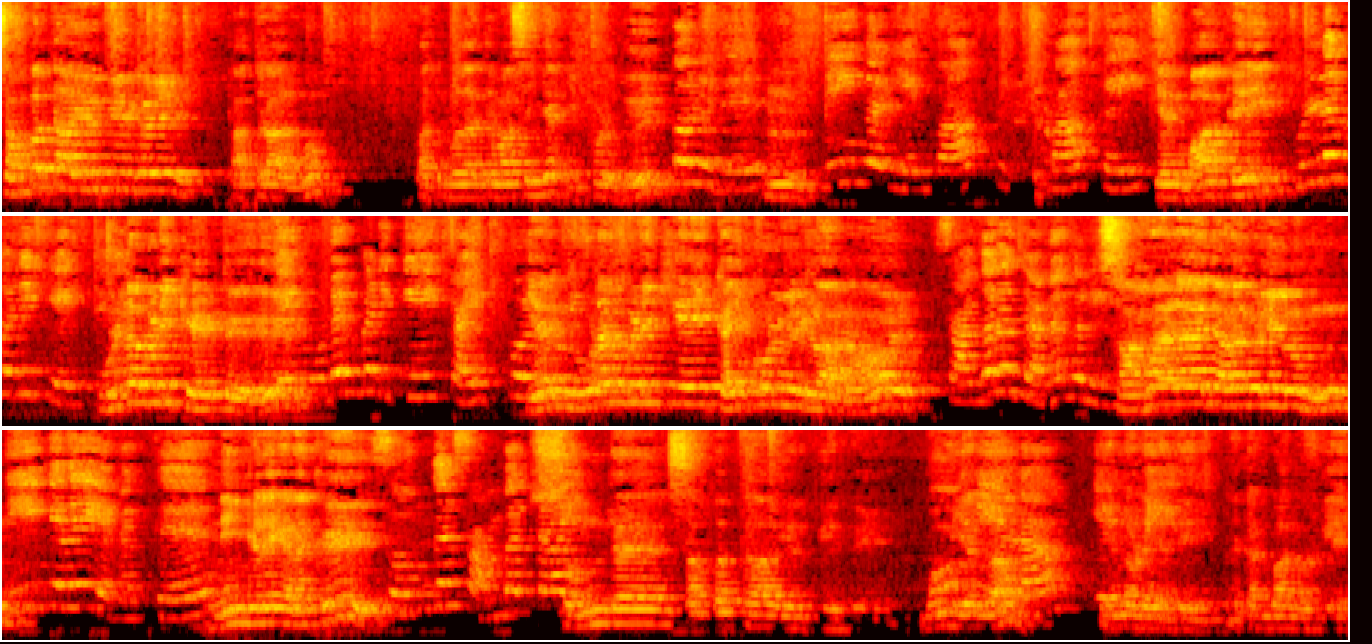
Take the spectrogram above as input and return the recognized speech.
சம்பத்தா இருப்பீர்கள். கத்திராலும் பத்தொன்பதாயிரத்தி வாசிங்க. இப்பொழுது. நீங்கள் என் வாக்கு என் வாக்கை உள்ளபடி கேட்டு என் உடன்படிக்கையை உடன்படிக்கையை கைக்கொள்வீர்களானால் சகல ஜனங்களிலும் நீங்களே எனக்கு நீங்களே எனக்கு சொந்த சம்பத்தா இருப்பீர்கள். பூமி எல்லாம் என்னுடையது. எனக்கு அன்பானவர்களே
